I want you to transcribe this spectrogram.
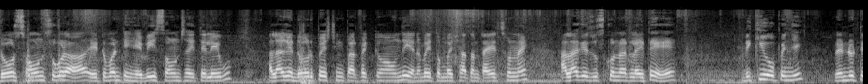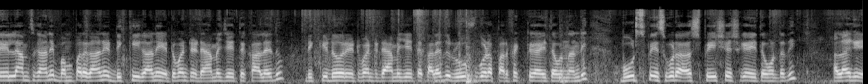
డోర్ సౌండ్స్ కూడా ఎటువంటి హెవీ సౌండ్స్ అయితే లేవు. అలాగే డోర్ పేస్టింగ్ పర్ఫెక్ట్గా ఉంది. ఎనభై తొంభై శాతం టైర్స్ ఉన్నాయి. అలాగే చూసుకున్నట్లయితే డిక్కీ ఓపెన్ చేయి. రెండు టైల్ ల్యాంప్స్ కానీ బంపర్ కానీ డిక్కీ కానీ ఎటువంటి డ్యామేజ్ అయితే కాలేదు. డిక్కీ డోర్ ఎటువంటి డ్యామేజ్ అయితే కాలేదు. రూఫ్ కూడా పర్ఫెక్ట్గా అయితే ఉందండి. బూట్ స్పేస్ కూడా స్పేషియస్గా అయితే ఉంటుంది. అలాగే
